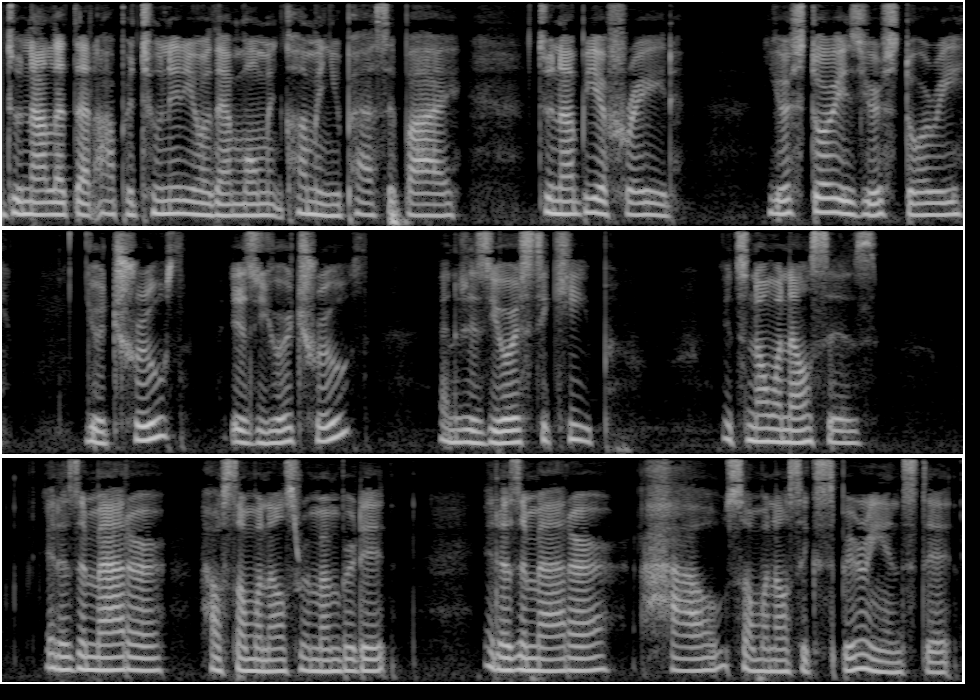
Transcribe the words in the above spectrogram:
Do not let that opportunity or that moment come and you pass it by. Do not be afraid. Your story is your story. Your truth is your truth, and it is yours to keep. It's no one else's. It doesn't matter how someone else remembered it, it doesn't matter how someone else experienced it.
